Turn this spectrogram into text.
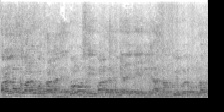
اور اللہ تبارک و تعالیٰ نے دونوں سے یہ وعدہ کیا ہے کہ میں جہنم کو بھی بھروں گا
